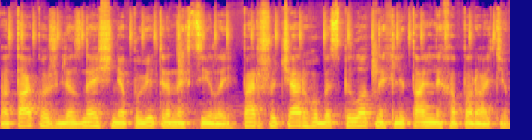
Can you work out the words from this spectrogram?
а також для знищення повітряних цілей, в першу чергу безпілотних літальних апаратів.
